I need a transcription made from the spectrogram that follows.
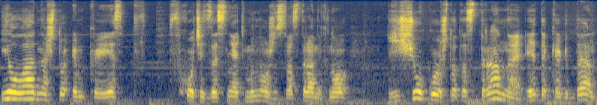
И ладно, что МКС хочет заснять множество странных, но еще кое-что-то странное, это когда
